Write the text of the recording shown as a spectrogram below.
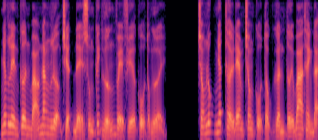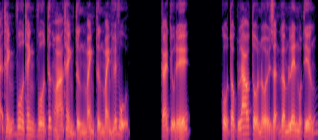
nhấc lên cơn bão năng lượng triệt để xung kích hướng về phía cổ tộc người. Trong lúc nhất thời đem trong cổ tộc gần tới ba thành đại thánh vô thanh vô tức hóa thành từng mảnh từng mảnh huyết vụ. Cái cựu đế. Cổ tộc lao tổ nổi giận gầm lên một tiếng,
